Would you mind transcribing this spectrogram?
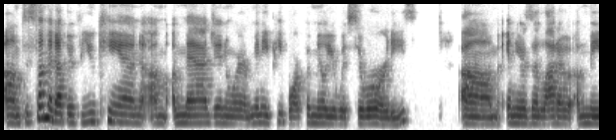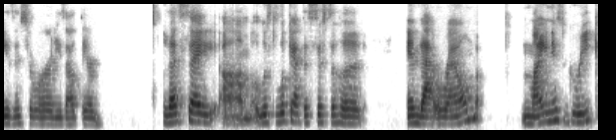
Um, to sum it up, if you can um, imagine, or many people are familiar with sororities, um, and there's a lot of amazing sororities out there. Let's say, um, let's look at the sisterhood in that realm, minus Greek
